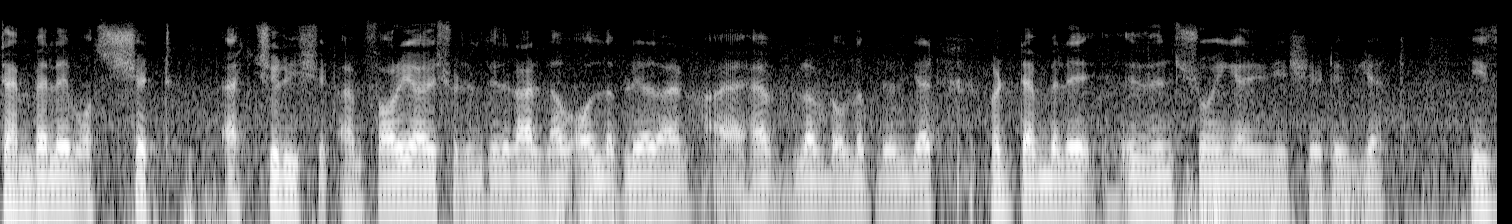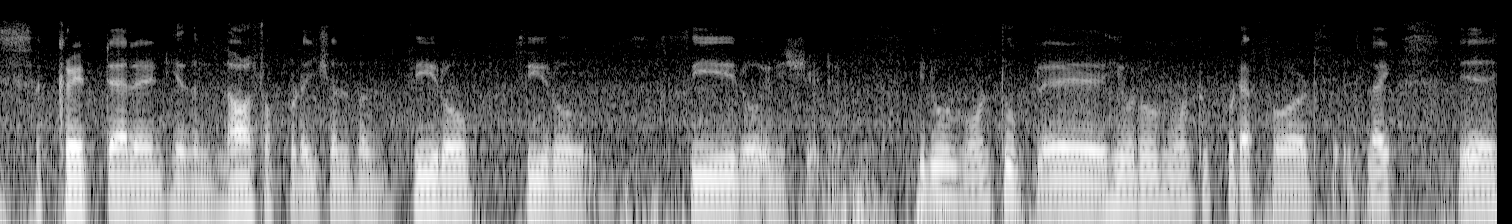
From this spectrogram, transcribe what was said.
Dembele was shit. Actually shit. I'm sorry I shouldn't say that I love all the players and I have loved all the players yet, but Dembele isn't showing any initiative yet. He's a great talent, he has a lot of potential but zero, zero, zero initiative. He don't want to play, he don't want to put efforts. It's like uh,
